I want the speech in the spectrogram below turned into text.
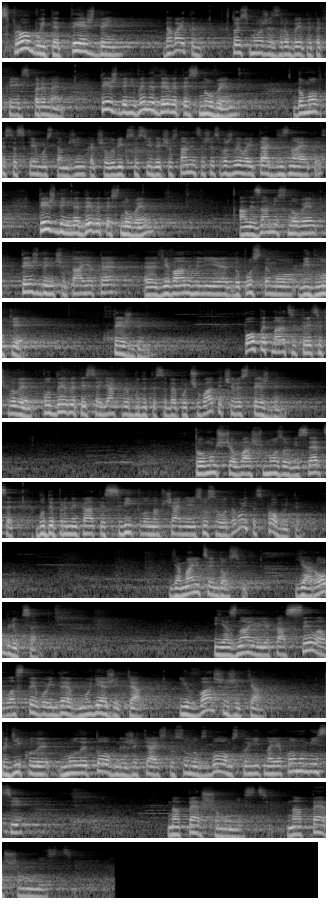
Спробуйте тиждень. Давайте хтось може зробити такий експеримент. Тиждень ви не дивитесь новин. Домовтеся з кимось там, жінка, чоловік, сусід. Якщо станеться щось важливе, і так дізнаєтесь. Тиждень не дивитесь новин, але замість новин тиждень читаєте е, Євангеліє, допустимо, від Луки. Тиждень. По 15-30 хвилин подивитися, як ви будете себе почувати через тиждень. Тому що ваш мозок і серце буде приникати світло навчання Ісуса. О, давайте спробуйте. Я маю цей досвід. Я роблю це. І я знаю, яка сила властиво йде в моє життя і в ваше життя. Тоді, коли молитовне життя і стосунок з Богом стоїть на якому місці? На першому місці. На першому місці.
